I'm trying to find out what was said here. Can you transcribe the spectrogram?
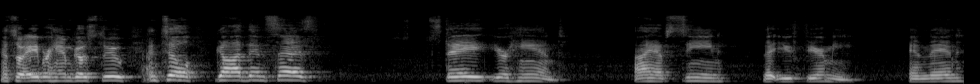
And so Abraham goes through until God then says, Stay your hand. I have seen that you fear me. And then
